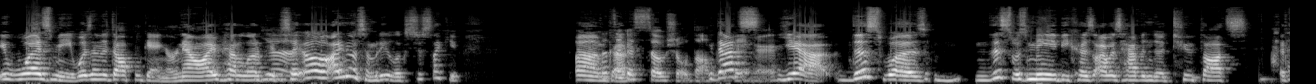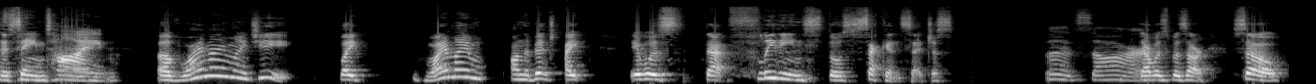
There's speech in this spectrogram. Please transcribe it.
it was me. It wasn't a doppelganger. Now I've had a lot of people Yeah. say, "Oh, I know somebody who looks just like you." Um, that's God, like a social doppelganger that's yeah. This was this was me because I was having the two thoughts at, the, same time, of why am I in my Jeep? Like, why am I on the bench? I it was that fleeting those seconds that just bizarre that was bizarre. So,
